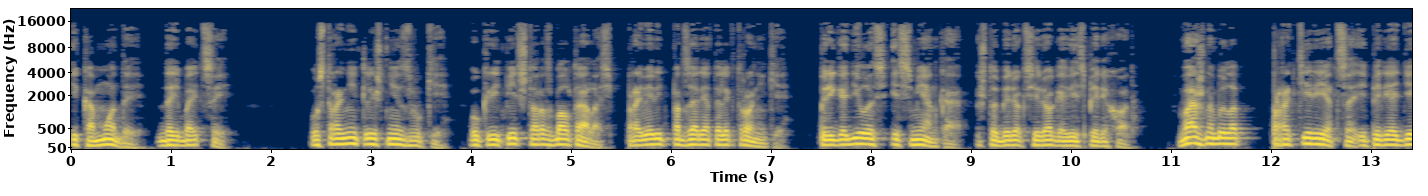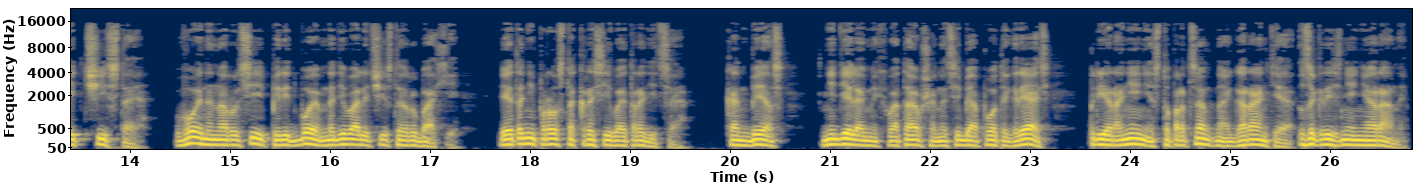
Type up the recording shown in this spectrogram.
и комоды, да и бойцы. Устранить лишние звуки, укрепить, что разболталось, проверить подзаряд электроники. Пригодилась и сменка, что берег Серега весь переход. Важно было протереться и переодеть чистое. Воины на Руси перед боем надевали чистые рубахи. И это не просто красивая традиция. Комбез, неделями хватавший на себя пот и грязь, при ранении стопроцентная гарантия загрязнения раны.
